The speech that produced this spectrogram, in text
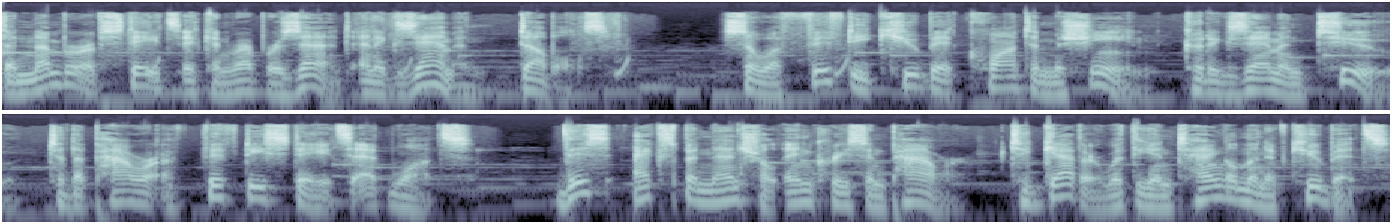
the number of states it can represent and examine doubles. So a 50 qubit quantum machine could examine 2 to the power of 50 states at once. This exponential increase in power, together with the entanglement of qubits,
